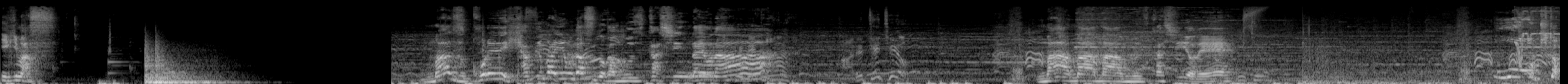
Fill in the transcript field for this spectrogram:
いきます。まずこれで100倍を出すのが難しいんだよなまあまあまあ難しいよね。おお来た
